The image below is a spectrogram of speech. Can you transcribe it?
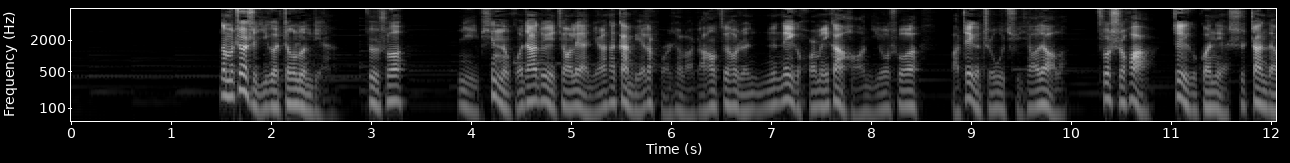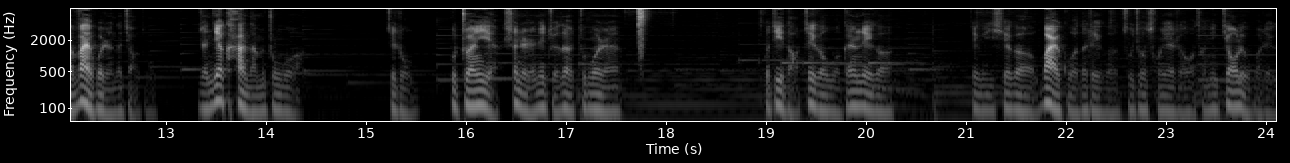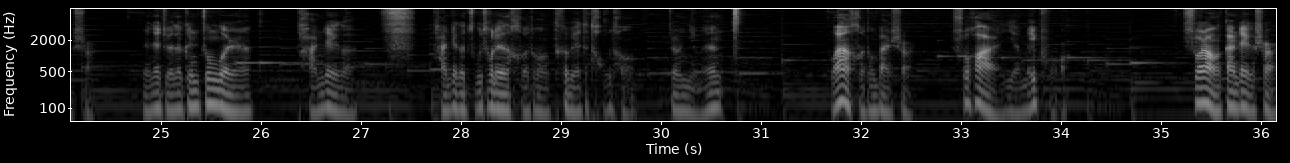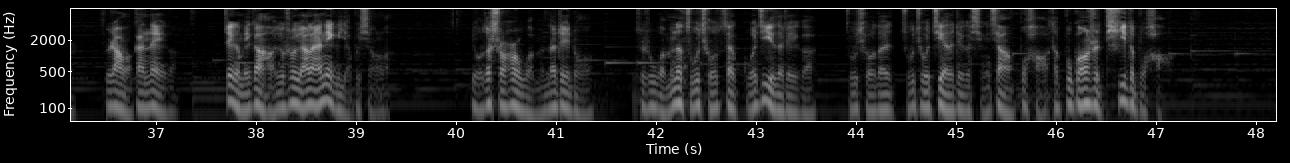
那么这是一个争论点，就是说你聘的国家队教练，你让他干别的活去了，然后最后人那个活没干好，你又说把这个职务取消掉了。说实话，这个观点是站在外国人的角度，人家看咱们中国这种不专业，甚至人家觉得中国人 不地道。这个我跟这个。这个一些个外国的这个足球从业者，我曾经交流过这个事儿，人家觉得跟中国人谈这个谈这个足球类的合同特别的头疼，就是你们不按合同办事儿，说话也没谱，说让我干这个事儿就让我干那个，这个没干好又说原来那个也不行了，有的时候我们的这种就是我们的足球在国际的这个足球的足球界的这个形象不好，它不光是踢的不好，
